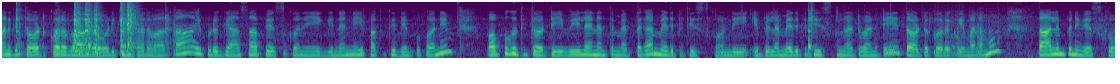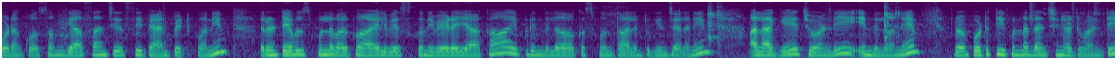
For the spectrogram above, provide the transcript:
మనకి తోటకూర బాగా ఉడికిన తర్వాత ఇప్పుడు గ్యాస్ ఆఫ్ వేసుకొని ఈ గిన్నెని పక్కకి దింపుకొని పప్పుగుత్తితోటి వీలైనంత మెత్తగా మెదిపి తీసుకోండి. ఇప్పుడు ఇలా మెదిపి తీసుకున్నటువంటి తోటకూరకి మనము తాలింపుని వేసుకోవడం కోసం గ్యాస్ ఆన్ చేసి ప్యాన్ పెట్టుకొని రెండు టేబుల్ స్పూన్ల వరకు ఆయిల్ వేసుకొని వేడయ్యాక ఇప్పుడు ఇందులో ఒక స్పూన్ తాలింపు గింజలని అలాగే చూడండి ఇందులోనే పొట్టు తీయకుండా దంచినటువంటి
